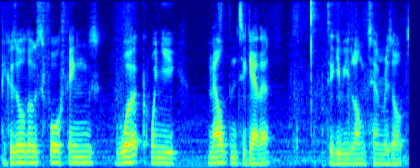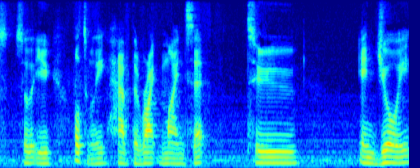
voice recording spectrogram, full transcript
because all those four things work when you meld them together to give you long term results so that you ultimately have the right mindset to enjoy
